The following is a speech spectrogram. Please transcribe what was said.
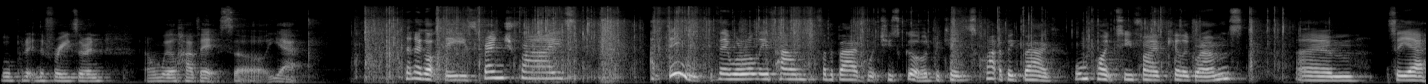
we'll put it in the freezer and, and we'll have it. So, yeah, then I got these french fries. I think they were only a pound for the bag, which is good because it's quite a big bag. 1.25 kilograms. Um, so yeah,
